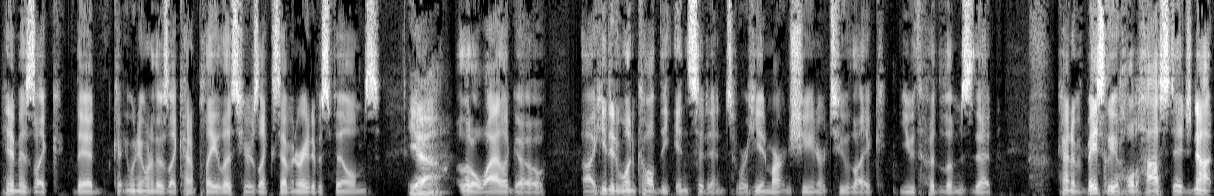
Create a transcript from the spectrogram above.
him as like they had one of those like kind of playlists. Here's like seven or eight of his films. Yeah, a little while ago. Uh, he did one called The Incident, where he and Martin Sheen are two like youth hoodlums that kind of basically hold hostage, not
